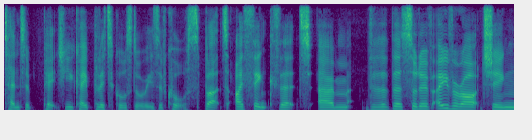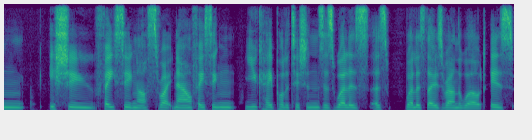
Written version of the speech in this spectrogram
tend to pitch UK political stories, of course, but I think that um, the, the sort of overarching issue facing us right now, facing UK politicians as well as as well as those around the world, is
